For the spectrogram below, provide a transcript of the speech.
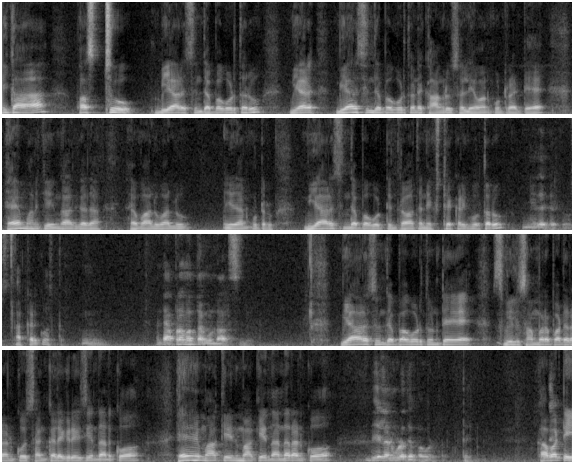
ఇక ఫస్ట్ బీఆర్ఎస్ని దెబ్బ కొడతారు. బీఆర్ బీఆర్ఎస్ని దెబ్బ కొడుతుంటే కాంగ్రెస్ వాళ్ళు ఏమనుకుంటారంటే హే మనకేం కాదు కదా. హే వాళ్ళు వాళ్ళు ఏదనుకుంటారు. బీఆర్ఎస్ని దెబ్బ కొట్టిన తర్వాత నెక్స్ట్ ఎక్కడికి పోతారు? మీ దగ్గరికి వస్తారు. అక్కడికి వస్తారు. అంటే అప్రమత్తంగా ఉండాల్సింది. బీఆర్ఎస్ని దెబ్బ కొడుతుంటే వీళ్ళు సంబరపడ్డారు అనుకో సంకలు ఎగిరేసిండ్రు అనుకో హే మాకేంది మాకేంది అన్నారు అనుకో వీళ్ళని కూడా దెబ్బ కొడతారు. కాబట్టి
